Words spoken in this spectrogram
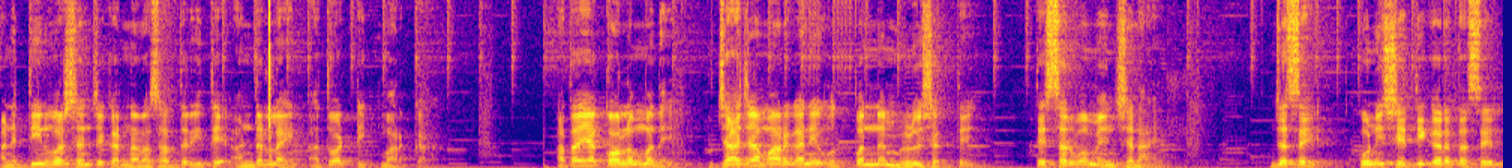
आणि तीन वर्षांचे करणार असाल तर इथे अंडरलाईन अथवा टिक मार्क करा. आता या कॉलममध्ये ज्या ज्या मार्गाने उत्पन्न मिळू शकते ते सर्व मेन्शन आहेत. जसे कोणी शेती करत असेल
